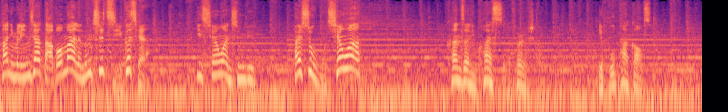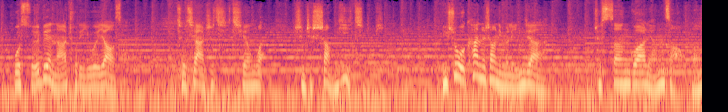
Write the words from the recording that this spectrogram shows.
把你们林家打包卖了，能值几个钱？一千万金币，还是五千万？看在你快死的份上，也不怕告诉你，我随便拿出的一味药材，就价值几千万，甚至上亿金币。你说我看得上你们林家这三瓜两枣吗？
